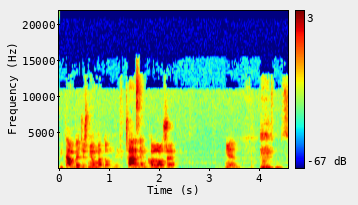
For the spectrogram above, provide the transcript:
I tam będziesz miał Madonny w czarnym kolorze, nie? Z,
